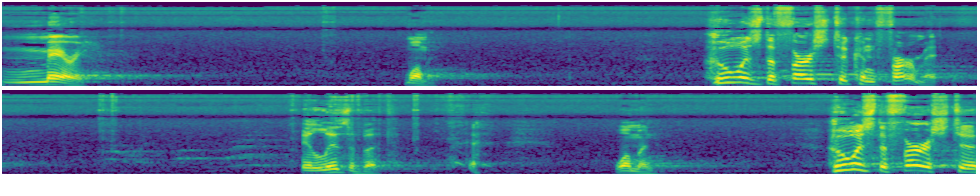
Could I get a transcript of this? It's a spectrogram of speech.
Mary, woman. Who was the first to confirm it? Elizabeth, woman. Who was the first to,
